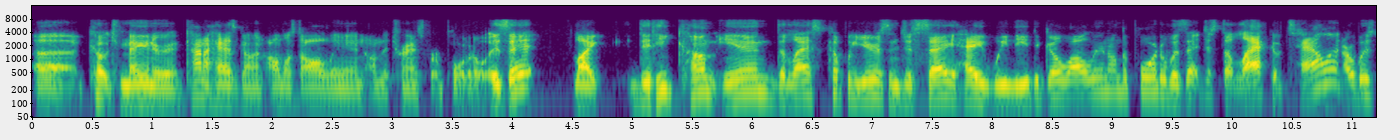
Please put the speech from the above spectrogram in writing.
uh, Coach Maynor kind of has gone almost all in on the transfer portal. Is it like, did he come in the last couple years and just say, "Hey, we need to go all in on the portal"? Was that just a lack of talent, or was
